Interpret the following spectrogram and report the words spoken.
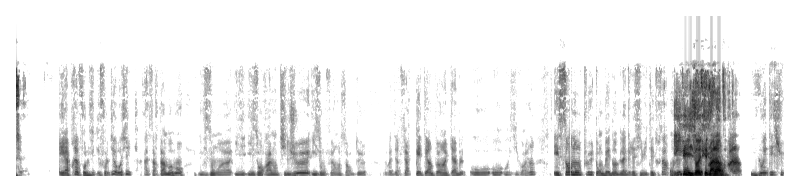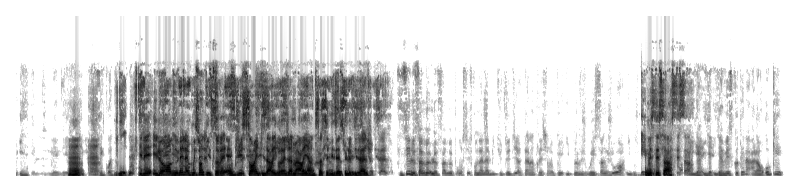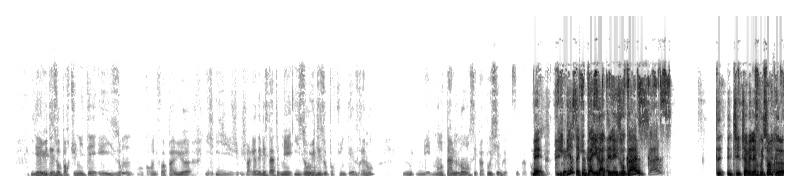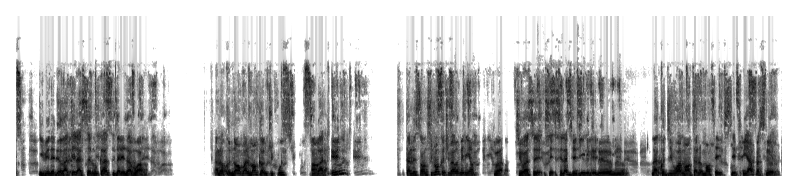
Et après, faut le, faut le dire aussi, à certains moments, ils ont, euh, ils, ils ont ralenti le jeu, ils ont fait en sorte de, on va dire, faire péter un peu un câble aux, aux- aux Ivoiriens, et sans non plus tomber dans de l'agressivité, tout ça. Oui, ils ont été malins. Ils ont été su. ils- Hein? Il, est, il leur donné l'impression qu'ils seraient impuissants et qu'ils arriveraient jamais à rien. Ça se disait sur le visage. Tu sais, le fameux, le fameux poncif qu'on a l'habitude de dire, tu as l'impression qu'ils peuvent jouer 5 jours. ils- Oui, mais c'est ça. Il y, y avait ce côté-là. Alors, ok, il y a eu des opportunités et ils ont, encore une fois, pas eu. euh, ils- ils- je vais regarder les stats, mais ils ont eu des opportunités vraiment. Mais, mais mentalement, c'est pas possible. pas Mais possible. le pire, c'est que quand ils rataient les occasions, tu, tu- tu avais l'impression que ils venaient de rater la seule occasion qu'ils allaient avoir. Alors que normalement, quand tu pousses, en rates une, t'as le sentiment que tu vas revenir. Tu vois, tu vois, c'est, là que je dis, le, la Côte d'Ivoire, mentalement, c'est, friable parce que,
